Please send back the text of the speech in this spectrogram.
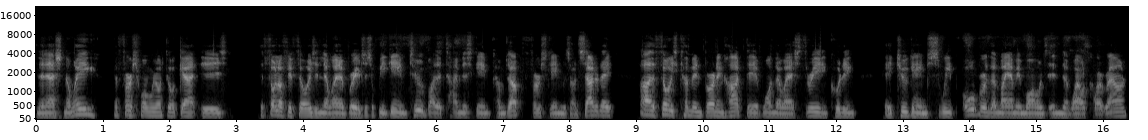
in the National League. The first one we want to look at is the Philadelphia Phillies and the Atlanta Braves. This will be game two by the time this game comes up. The first game is on Saturday. Uh, the Phillies come in burning hot. They have won their last three, including a two-game sweep over the Miami Marlins in the wild card round,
